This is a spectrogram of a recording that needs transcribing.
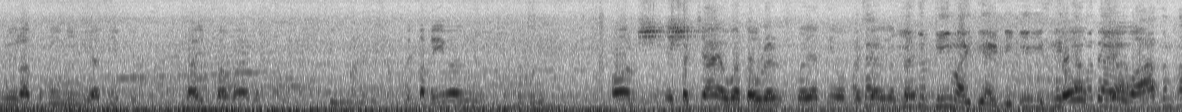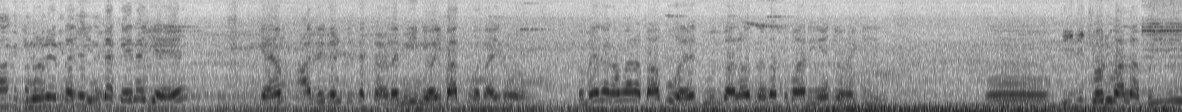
मुझे रात को भी नींद नहीं आती है बारिश का हुआ है। तो तकरीबन और एक बच्चा है वह दौड़ हो जाती है वो बच्चा अच्छा ये जो टीम आई थी आईटी की इसने तो क्या बताया? आज़म खान के इन्होंने? इनका कहना यह है कि हम आधे घंटे तक खड़ा ही नहीं वही बात को बताई रहा हूँ तो मैंने कहा हमारा बाबू है दूध वाला उसने कहा तुम्हारी है जो है कि वो बिजली चोरी वाला बिजली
